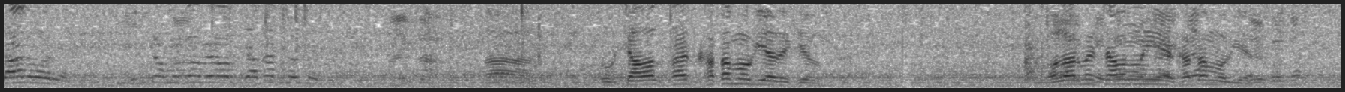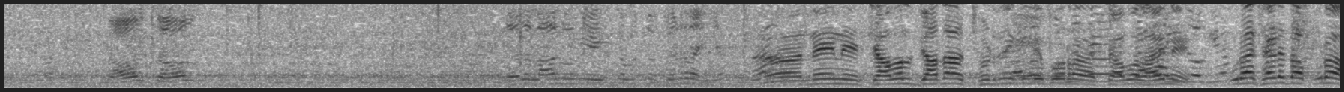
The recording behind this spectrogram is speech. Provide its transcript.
लाल हो रहा है। इसका मतलब है और ज़्यादा ऐसा? हाँ। तो चावल शायद खत्म हो गया देखिए उसका। कॉलर में चावल नहीं है खत्म हो गया। चावल चावल। ज़्यादा लाल हो गया इसका मतलब रही है हाँ, नहीं नहीं चावल ज़्यादा छोड़ने के लिए बोल रहा है। चावल है नहीं। पूरा छड़े था पूरा।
